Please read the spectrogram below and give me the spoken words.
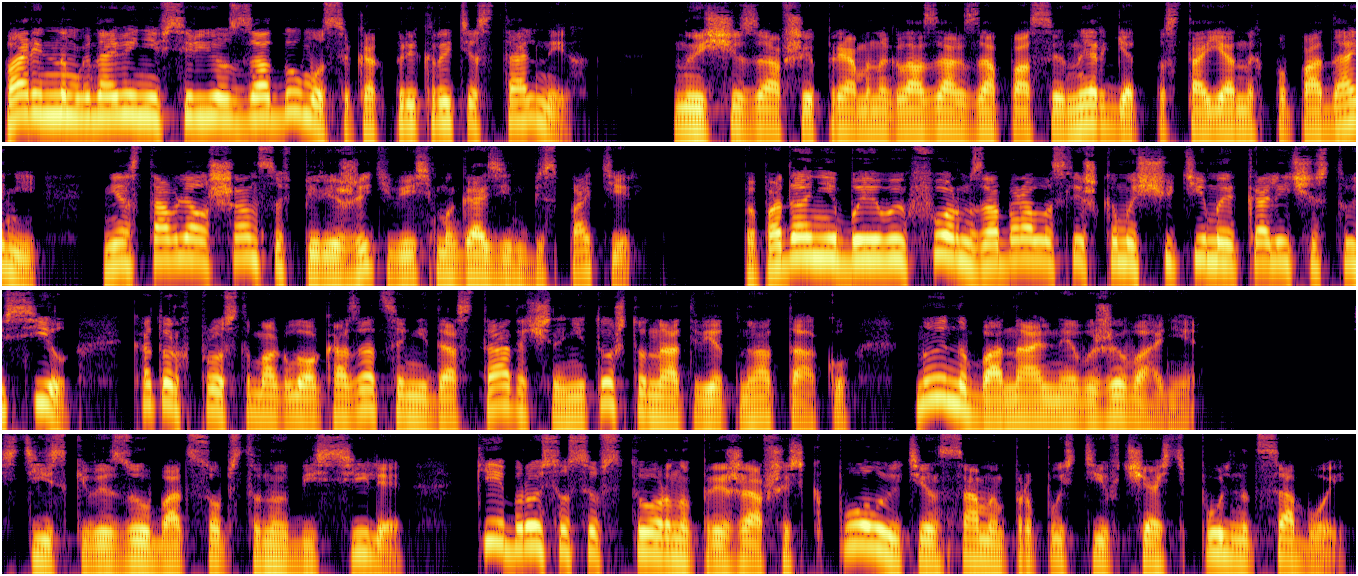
Парень на мгновение всерьез задумался, как прикрыть остальных, но исчезавший прямо на глазах запас энергии от постоянных попаданий не оставлял шансов пережить весь магазин без потерь. Попадание боевых форм забрало слишком ощутимое количество сил, которых просто могло оказаться недостаточно не то что на ответную атаку, но и на банальное выживание. Стискивая зубы от собственного бессилия, Кей бросился в сторону, прижавшись к полу и тем самым пропустив часть пуль над собой.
